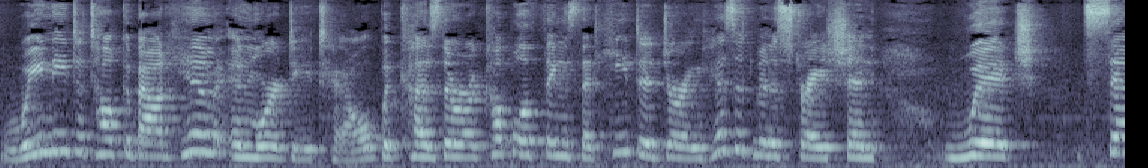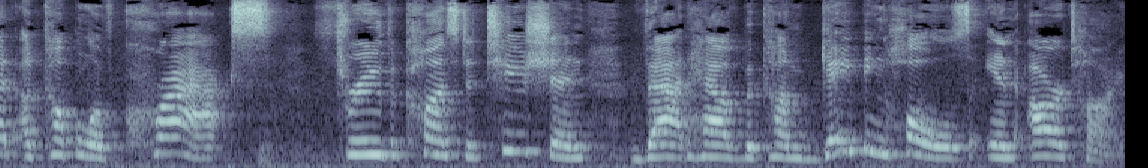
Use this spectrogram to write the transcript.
We need to talk about him in more detail because there were a couple of things that he did during his administration which set a couple of cracks through the Constitution that have become gaping holes in our time.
